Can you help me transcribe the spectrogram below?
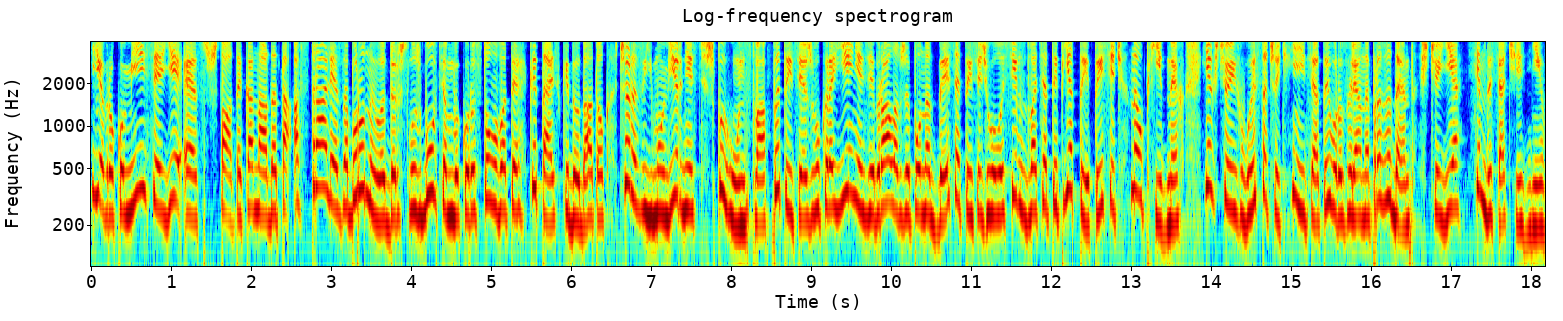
Єврокомісія, ЄС, Штати, Канада та Австралія заборонили держслужбовцям використовувати китайський додаток через ймовірність шпигунства. Петиція ж в Україні зібрала вже понад 10 тисяч голосів з 25 тисяч необхідних. Якщо їх вистачить, ініціативу розгляне президент. Ще є 76 днів.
